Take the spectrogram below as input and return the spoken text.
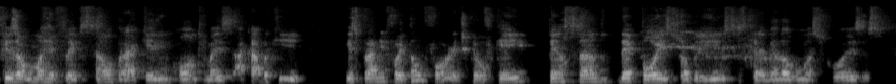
fiz alguma reflexão para aquele encontro, mas acaba que isso para mim foi tão forte que eu fiquei pensando depois sobre isso, escrevendo algumas coisas.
